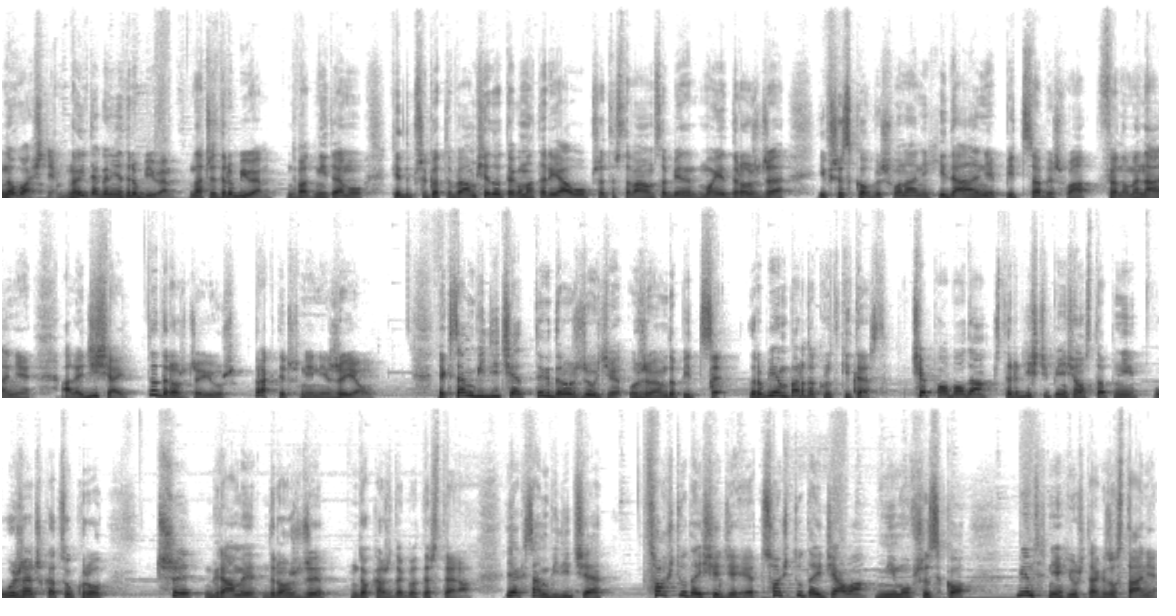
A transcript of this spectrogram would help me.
No właśnie, no i tego nie zrobiłem. Znaczy zrobiłem dwa dni temu. Kiedy przygotowywałem się do tego materiału, przetestowałem sobie moje drożdże i wszystko wyszło na nich idealnie. Pizza wyszła fenomenalnie, ale dzisiaj te drożdże już praktycznie nie żyją. Jak sami widzicie, tych drożdży użyłem do pizzy. Zrobiłem bardzo krótki test. Ciepła woda, 40-50 stopni, łyżeczka cukru, 3 gramy drożdży do każdego testera. Jak sam widzicie, coś tutaj się dzieje, coś tutaj działa mimo wszystko, więc niech już tak zostanie.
